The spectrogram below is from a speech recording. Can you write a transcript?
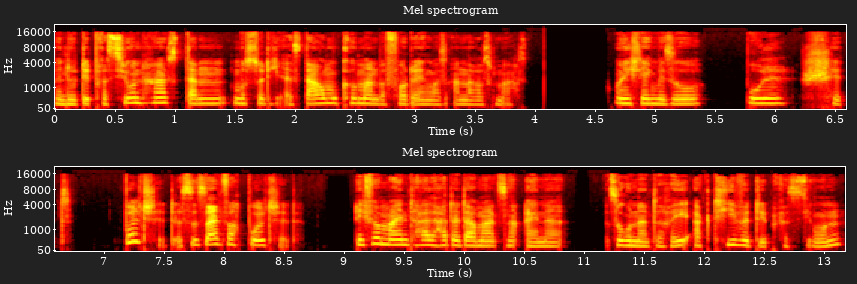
Wenn du Depression hast, dann musst du dich erst darum kümmern, bevor du irgendwas anderes machst. Und ich denke mir so, Bullshit. Bullshit. Es ist einfach Bullshit. Ich für meinen Teil hatte damals eine sogenannte reaktive Depression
